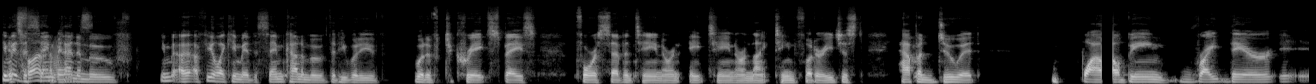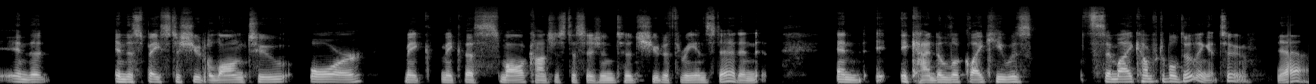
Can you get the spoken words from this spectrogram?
he made the fun. same I mean, kind of move. He, I feel like he made the same kind of move that he would have would have to create space for a 17 or an 18 or a 19 footer. He just happened to do it while being right there in the in the space to shoot a long two or make make the small conscious decision to shoot a three instead and and it, it kind of looked like he was semi comfortable doing it too. Yeah,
